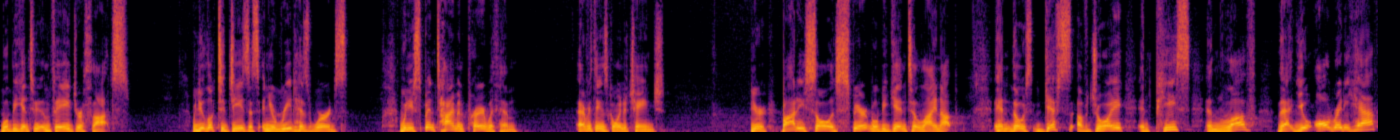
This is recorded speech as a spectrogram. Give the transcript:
will begin to invade your thoughts. When you look to Jesus and you read his words, when you spend time in prayer with him, everything's going to change. Your body, soul, and spirit will begin to line up, and those gifts of joy and peace and love that you already have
